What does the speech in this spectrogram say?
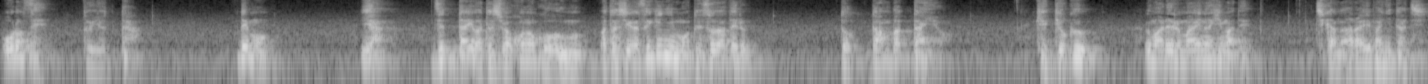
おろせ。と言った。でもいや絶対私はこの子を産む。私が責任持って育てる。と頑張ったんよ。結局生まれる前の日まで地下の洗い場に立ち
